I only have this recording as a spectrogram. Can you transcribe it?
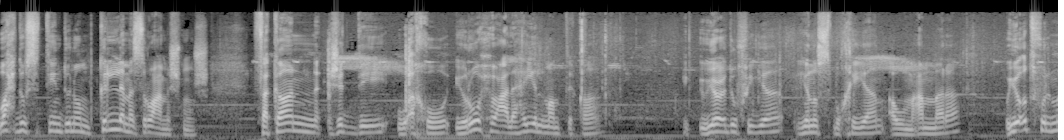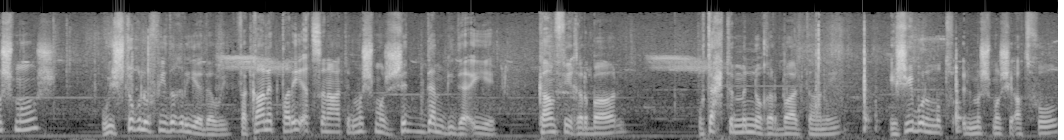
61 دنم كلها مزروعة مشموش. فكان جدي وأخوه يروحوا على هي المنطقة ويقعدوا فيها ينصبوا خيام أو معمرة ويقطفوا المشمش ويشتغلوا فيه دغري يدوي. فكانت طريقة صناعة المشمش جدا بدائية. كان في غربال وتحت منه غربال تاني. يجيبوا. المشمش يقطفوه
